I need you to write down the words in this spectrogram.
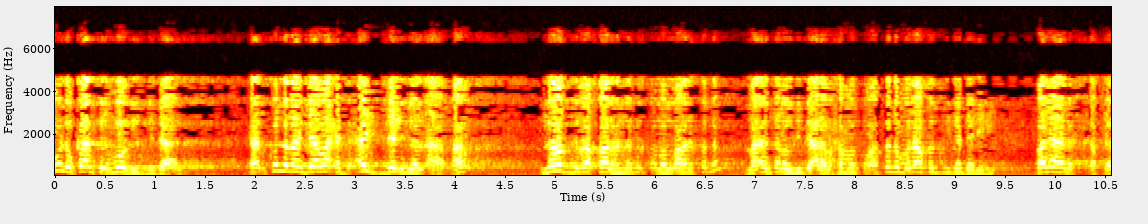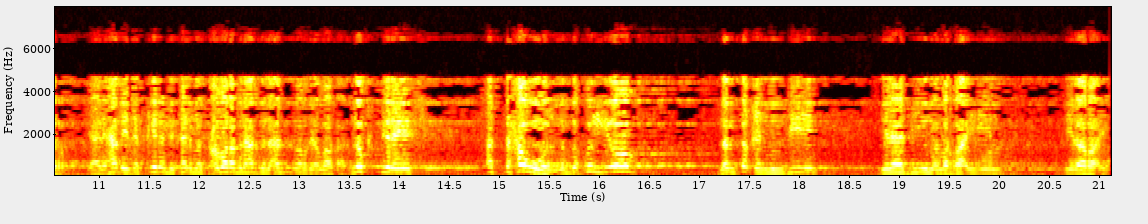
كله كانت الأمور بالجدال كان كلما جاء واحد أجدل من الآخر نرد ما قاله النبي صلى الله عليه وسلم ما أنزله جبريل على محمد صلى الله عليه وسلم وناخذ بجدله فلا نستقر. يعني هذا يذكرنا بكلمة عمر بن عبد العزيز رضي الله تعالى نكثر إيش؟ التحول. نبقى كل يوم ننتقل من دين إلى دين ومن رأي إلى رأي.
